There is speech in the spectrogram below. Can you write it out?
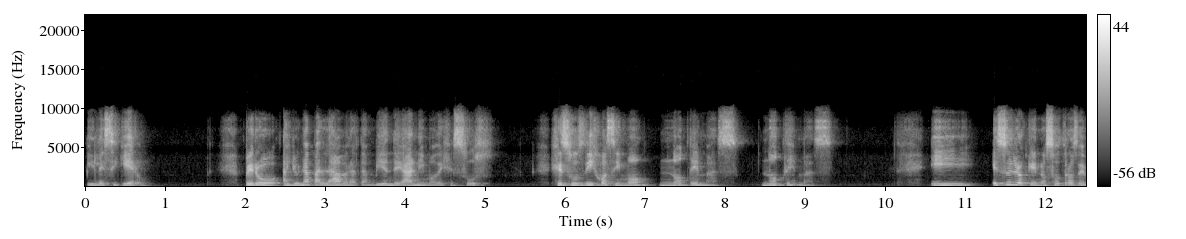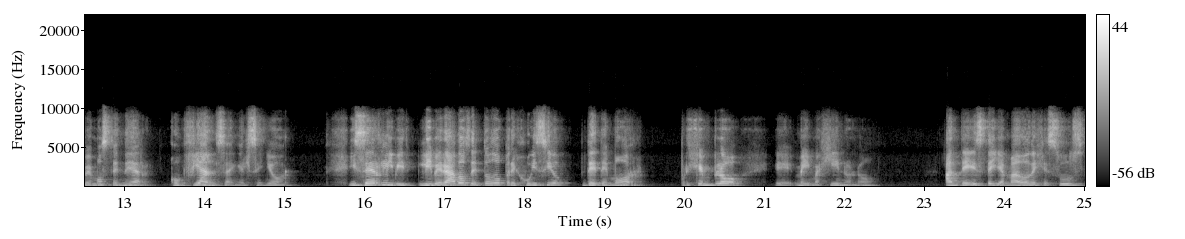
y le siguieron. Pero hay una palabra también de ánimo de Jesús. Jesús dijo a Simón, no temas, no temas. Y eso es lo que nosotros debemos tener, confianza en el Señor y ser liberados de todo prejuicio de temor. Por ejemplo, eh, me imagino, ¿no? Ante este llamado de Jesús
